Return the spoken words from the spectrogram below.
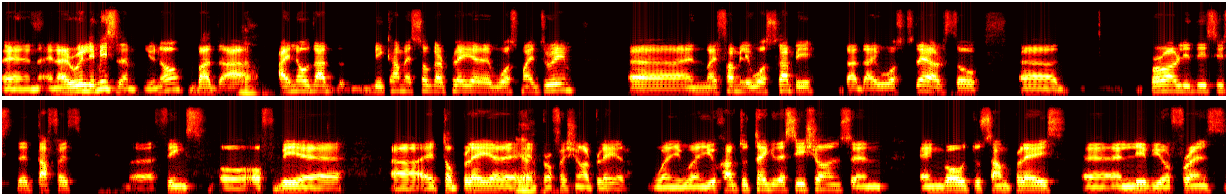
and and I really miss them, you know. But uh. I know that become a soccer player was my dream, uh, and my family was happy that I was there. So uh, probably this is the toughest uh, things of, of being a, uh, a top player, a, yeah. a, professional player. When when you have to take decisions and and go to some place and, and leave your friends,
